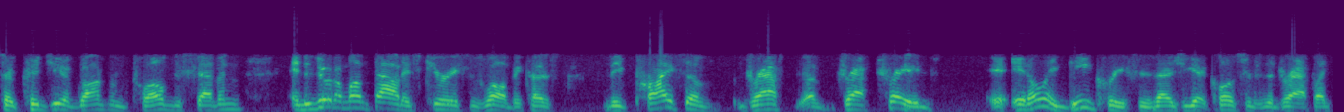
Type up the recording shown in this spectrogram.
So could you have gone from 12 to seven? And to do it a month out is curious as well because the price of draft of draft trades it, it only decreases as you get closer to the draft. Like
